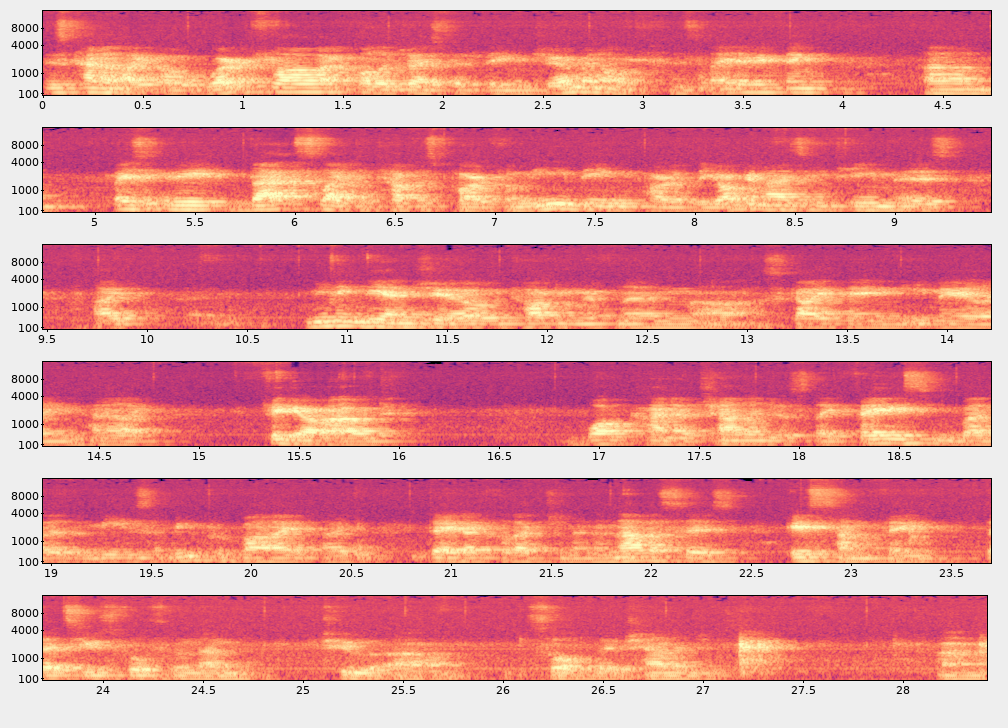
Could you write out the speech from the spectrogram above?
it's kind of like a workflow. I apologize for being German. I'll translate everything. Um, basically, that's like the toughest part for me, being part of the organizing team, is like meeting the NGO, and talking with them, uh, Skyping, emailing, kind of like figure out what kind of challenges they face and whether the means that we provide, like data collection and analysis, is something that's useful for them to uh, solve their challenges. Um,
